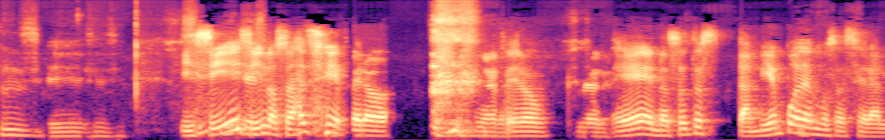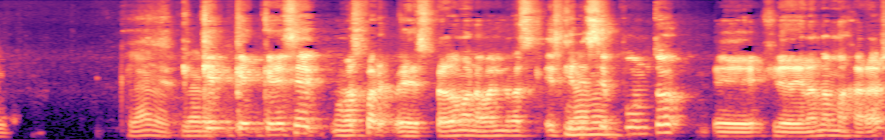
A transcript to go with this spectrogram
Mm. Sí, sí, sí. Y sí, sí, los hace, pero, pero eh, nosotros también podemos hacer algo. Claro, claro. Que, que, ese, más para, perdón, Manuel, es que en ese punto, eh, Maharaj,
